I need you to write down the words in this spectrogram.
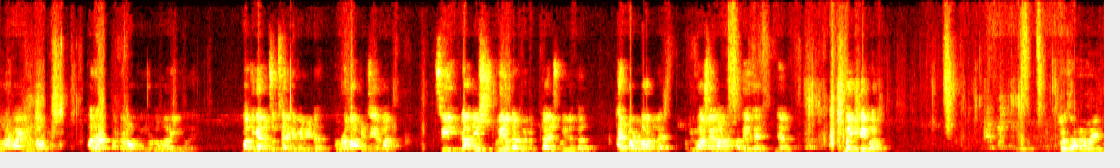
ഭാരവാഹികൾ ഉണ്ടാവും. അത് പത്രമാധ്യമങ്ങളോട് നമ്മൾ അറിയിക്കുന്നത്. ബാക്കി കാര്യം സംസാരിക്കാൻ വേണ്ടിയിട്ട് നമ്മുടെ പാർട്ടിയുടെ ചെയർമാൻ ശ്രീ രാജേഷ് പുലിയനത്ത് അഡ്വക്കേറ്റ് രാജേഷ് പുലിയനത്ത് ഹരിപ്പാട് ബാറിലെ അഭിഭാഷകനാണ്. അദ്ദേഹത്തെ ഞാൻ മൈക്ക് കൈമാറും പ്രധാനമായും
